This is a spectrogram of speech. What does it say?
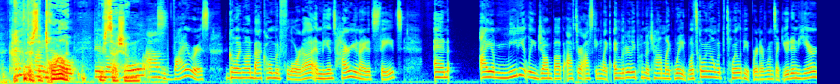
Come to There's a toilet out, there's recession. a whole ass virus going on back home in Florida and the entire United States. And I immediately jump up after asking, like, I literally put in the chat, I'm like, wait, what's going on with the toilet paper? And everyone's like, you didn't hear?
